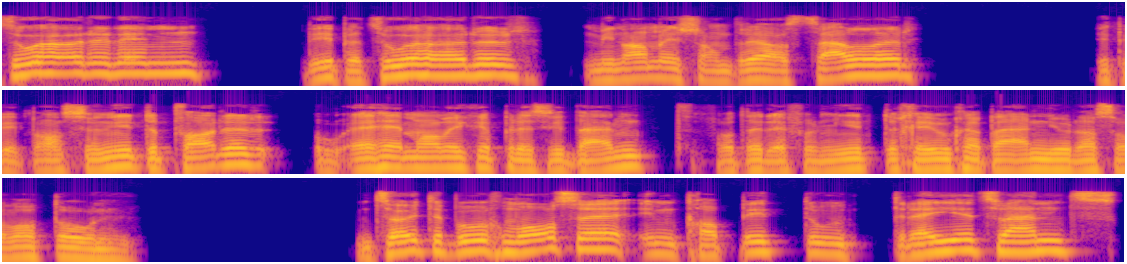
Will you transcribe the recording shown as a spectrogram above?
Zuhörerin, liebe Zuhörer, mein Name ist Andreas Zeller. Ich bin pensionierter Pfarrer und ehemaliger Präsident von der reformierten Kirche Bern Jura Solothurn. Im zweiten Buch Mose, im Kapitel 23,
